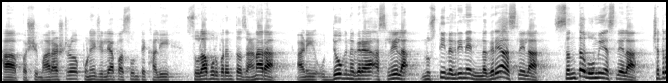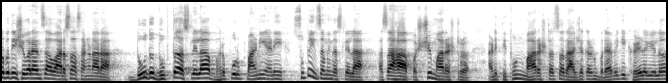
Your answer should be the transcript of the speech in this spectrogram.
हा पश्चिम महाराष्ट्र. पुणे जिल्ह्यापासून ते खाली सोलापूरपर्यंत जाणारा आणि उद्योगनगऱ्या असलेला नुसती नगरीने नगऱ्या असलेला संतभूमी असलेला छत्रपती शिवरायांचा वारसा सांगणारा दूध दुभतं असलेला भरपूर पाणी आणि सुपीक जमीन असलेला असा हा पश्चिम महाराष्ट्र. आणि तिथून महाराष्ट्राचं राजकारण बऱ्यापैकी खेळलं गेलं.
